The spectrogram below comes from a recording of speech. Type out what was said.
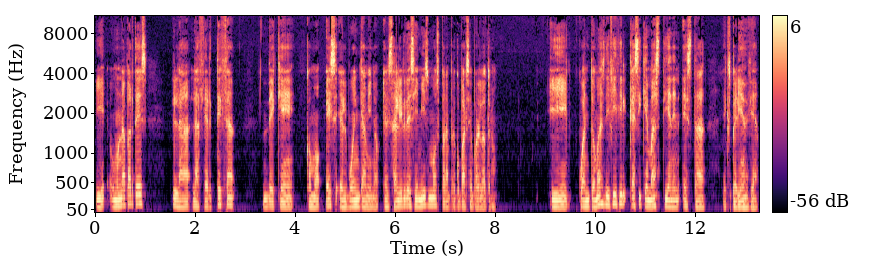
Y una parte es la, la, certeza de que como es el buen camino, el salir de sí mismos para preocuparse por el otro. Y cuanto más difícil, casi que más tienen esta experiencia.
